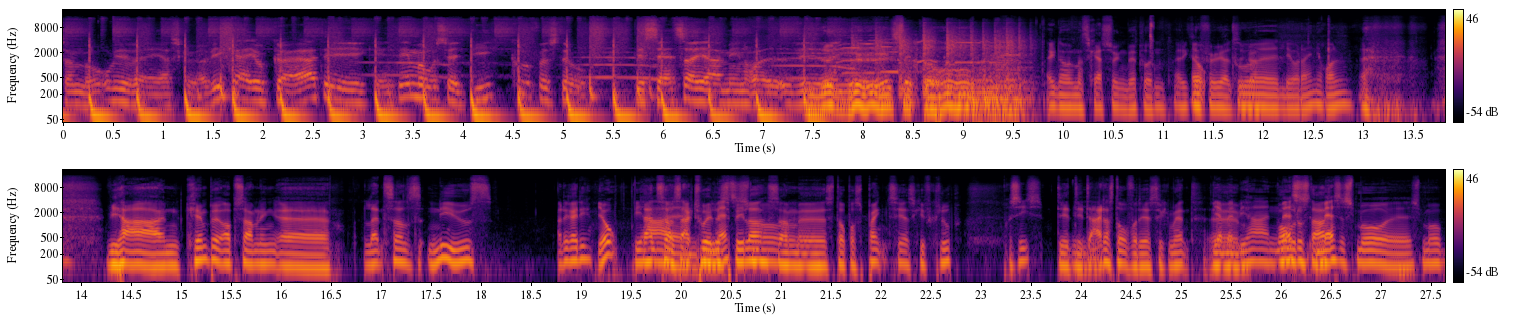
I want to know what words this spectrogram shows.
så må vi være skøre Vi kan jo gøre det igen, det må selv de kunne forstå Det satser jeg min rød-hvide næse på er ikke noget, man skal synge med på den. Er det ikke det, føler jeg altid du gør? øh, lever dig ind i rollen. Vi har en kæmpe opsamling af Landsholds News. Er det rigtigt? Jo, vi har en aktuelle masse spillere, små, som øh, øh, står på spring til at skifte klub. Præcis. Det, det er dig, der står for det her segment. Jamen, Øh, vi har en hvor masse, masse små, øh, små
